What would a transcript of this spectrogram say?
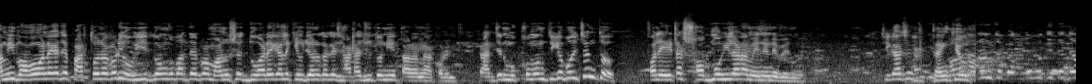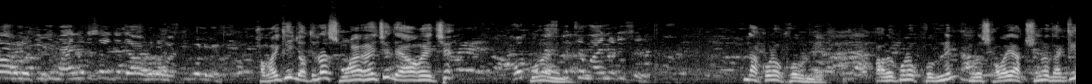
আমি ভগবানের কাছে প্রার্থনা করি অভিজিৎ গঙ্গোপাধ্যায়ের পর মানুষের দুয়ারে গেলে কেউ যেন তাকে ঝাঁটা জুতো নিয়ে তারা না করেন। রাজ্যের মুখ্যমন্ত্রীকে বলছেন তো ফলে এটা সব মহিলারা মেনে নেবেন না। ঠিক আছে? থ্যাংক ইউ বক্তব্য দিতে দেওয়া হলো কিন্তু মাইনরিটি সেলকে দেওয়া হলো না কি বলবেন? সবাইকে যতটা সময় হয়েছে দেওয়া হয়েছে। না কোনো ক্ষোভ নেই। কারও কোনো ক্ষোভ নেই আমরা সবাই একসঙ্গে থাকি।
